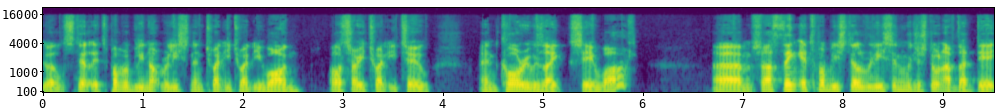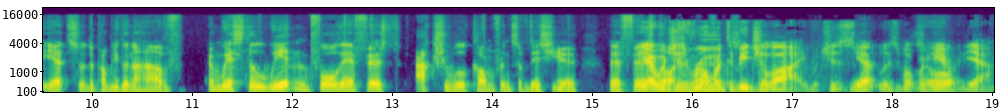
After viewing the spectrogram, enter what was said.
Well, still, it's probably not releasing in 2021 or sorry, 22. And Cory was like, "Say what?" Um, so I think it's probably still releasing. We just don't have that date yet. So they're probably going to have, and we're still waiting for their first actual conference of this year. Their first, yeah, which is rumored conference. to be July, which is yep. was what we're so, hearing. Yeah,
